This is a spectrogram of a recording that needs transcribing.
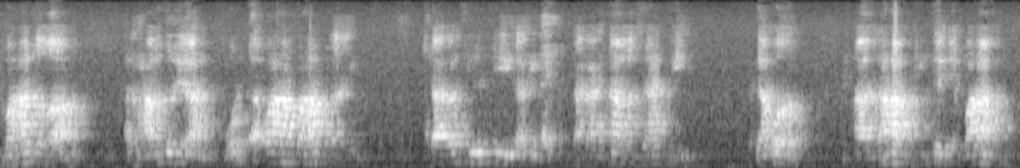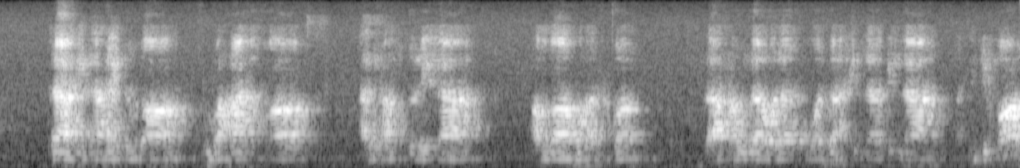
Subhanallah. Alhamdulillah. Pun tak faham-faham lagi. Tak reti-reti lagi. Tak kata masa hati. Kenapa? Uh, tahap kita je faham. La ilaha illallah, subhanallah, alhamdulillah, Allahu akbar. La haula wa la quwata illa billah. Masa jemaah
